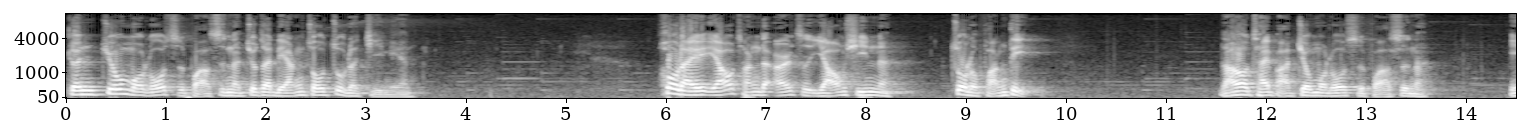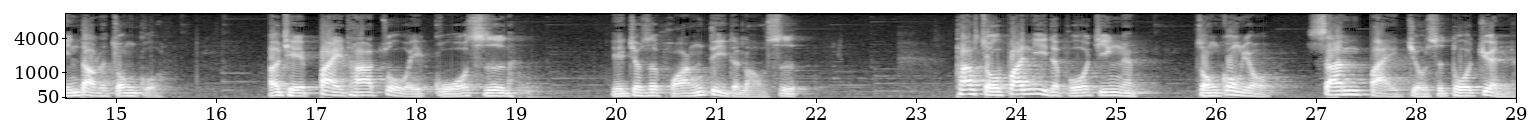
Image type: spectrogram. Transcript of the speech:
跟鸠摩罗什法师呢，就在凉州住了几年。后来姚苌的儿子姚兴呢，做了皇帝，然后才把鸠摩罗什法师呢。迎到了中国，而且拜他作为国师呢，也就是皇帝的老师。他所翻译的佛经呢，总共有三百九十多卷呢。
